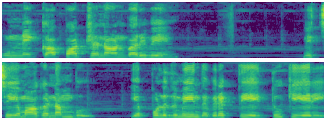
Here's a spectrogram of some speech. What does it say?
உன்னை காப்பாற்ற நான் வருவேன். நிச்சயமாக நம்பு. எப்பொழுதுமே இந்த விரக்தியை தூக்கி எறி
